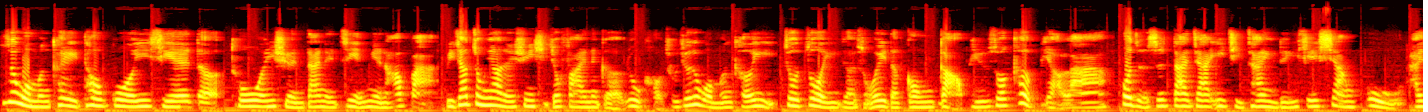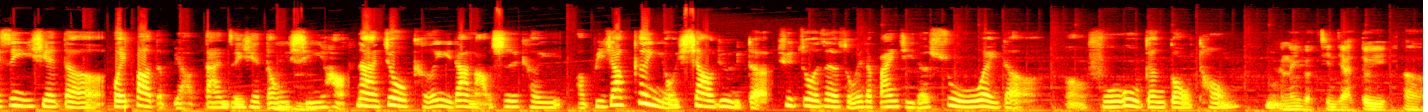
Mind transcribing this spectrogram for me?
就是我们可以透过一些的图文选单的界面，然后把比较重要的讯息就放在那个入口处，就是我们可以就做一个所谓的公告，比如说课表啦，或者是大家一起参与的一些项目，还是一些的回报的表单这些东西哈，那就可以让老师可以呃比。比较更有效率的去做这个所谓的班级的数位的呃服务跟沟通。那个真正对呃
